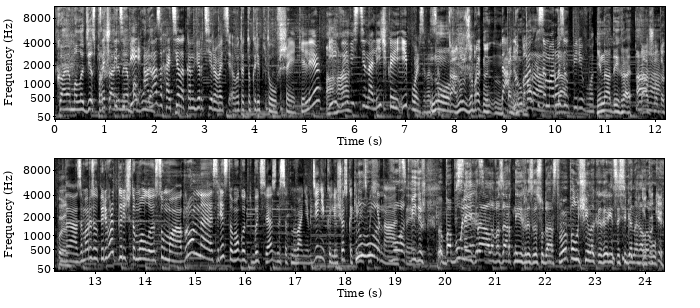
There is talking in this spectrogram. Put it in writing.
какая молодец, Значит, и прошаренная теперь бабуля. она захотела конвертировать вот эту крипту в шекели Ага. и вывести наличкой и пользоваться. Ну, А, ну забрать, ну, да, понятно. но Ну, банк пора, заморозил да. перевод. не надо играть. А Ага. что такое? Да, заморозил перевод, говорит, что, мол, сумма огромная, средства могут быть связаны с отмыванием денег или еще с Ну какими-нибудь вот, махинациями. вот, видишь, бабуля Представляете? играла в азартные игры с государством и получила, как говорится, себе на Ну голову. какие?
